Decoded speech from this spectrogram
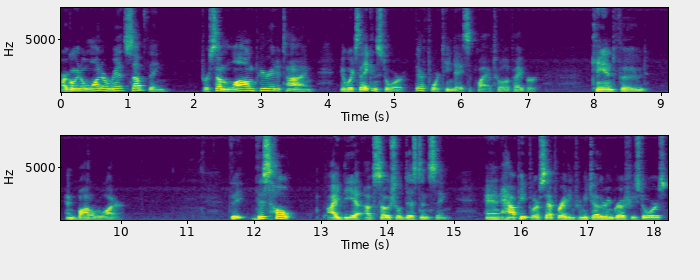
are going to want to rent something for some long period of time in which they can store their 14 day supply of toilet paper, canned food, and bottled water. The, this whole idea of social distancing and how people are separating from each other in grocery stores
